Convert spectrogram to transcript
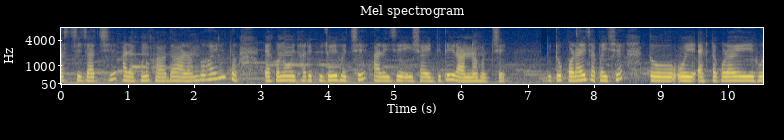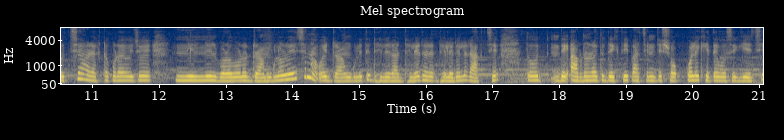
আসছে, যাচ্ছে, আর এখনও খাওয়া দাওয়া আরম্ভ হয়নি তো। এখনও ওই ধারে পুজোই হচ্ছে, আর এই যে এই সাইডটিতেই রান্না হচ্ছে। দুটো কড়াই চাপাইছে। তো ওই একটা কড়াই হচ্ছে আর একটা কড়াই ওই যে নীল নীল বড় বড় ড্রামগুলো রয়েছে না, ওই ড্রামগুলিতে ঢেলে ঢেলে ঢেলে ঢেলে ঢেলে রাখছে। তো আপনারা হয়তো দেখতেই পাচ্ছেন যে সকলে খেতে বসে গিয়েছে।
